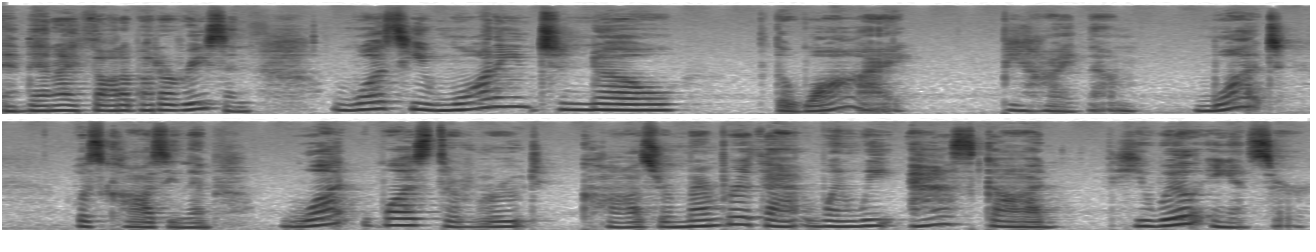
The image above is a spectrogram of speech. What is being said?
And then I thought about a reason. Was he wanting to know the why behind them? What was causing them? What was the root cause? Remember that when we ask God he will answer.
